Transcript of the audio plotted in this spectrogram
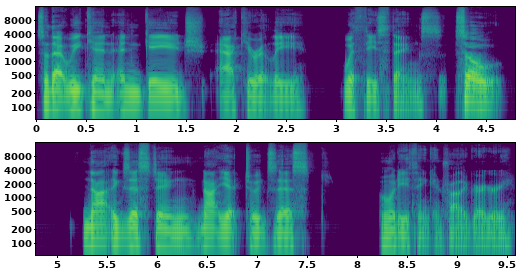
so that we can engage accurately with these things. So, not existing, not yet to exist, what are you thinking, Father Gregory?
